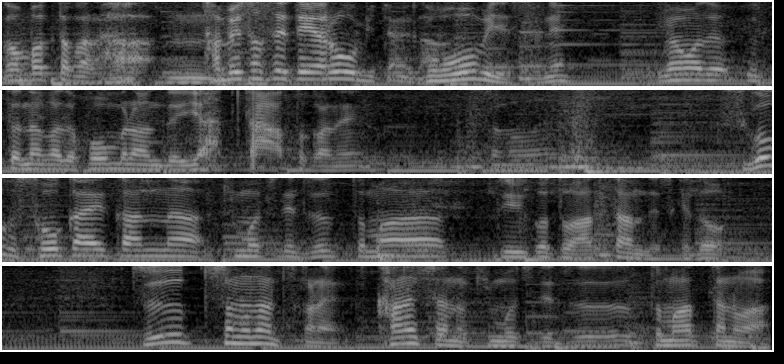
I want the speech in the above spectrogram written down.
頑張ったから試させてやろうみたいな。ご褒美ですよね。今まで打った中でホームランで「やった!」とかね。そのすごく爽快感な気持ちでずっと回るっていうことはあったんですけどずっとそのなんですかね感謝の気持ちでずっと回ったのは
